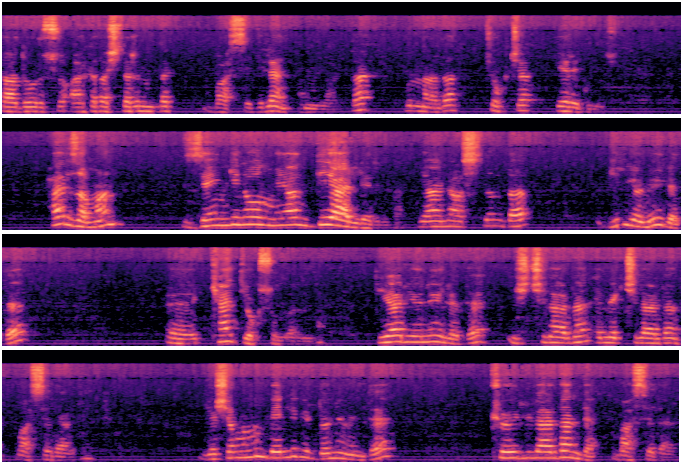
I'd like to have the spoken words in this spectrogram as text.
daha doğrusu arkadaşlarında bahsedilen anılarda bunlarda çokça yer edinir. Her zaman zengin olmayan diğerlerinden yani aslında bir yönüyle de e, kent yoksullarından, diğer yönüyle de işçilerden, emekçilerden bahsederdim. Yaşamının belli bir döneminde köylülerden de bahsederdim.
